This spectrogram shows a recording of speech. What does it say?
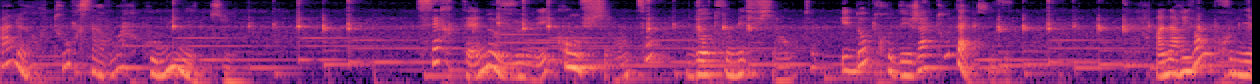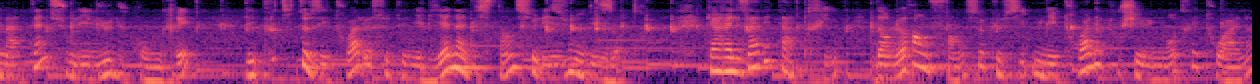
à leur tour savoir communiquer. Certaines venaient confiantes, d'autres méfiantes et d'autres déjà tout acquises. En arrivant au premier matin sur les lieux du congrès, les petites étoiles se tenaient bien à distance les unes des autres, car elles avaient appris dans leur enfance que si une étoile touchait une autre étoile,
